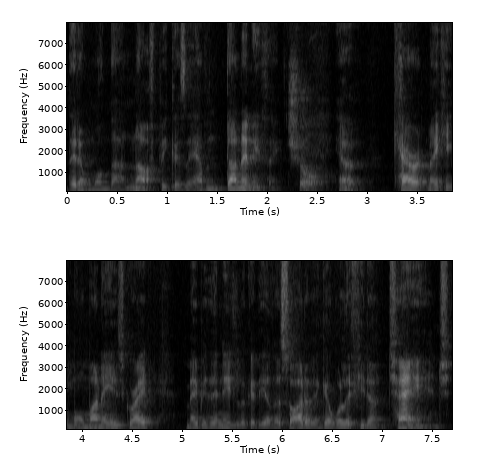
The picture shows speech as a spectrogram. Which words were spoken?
they don't want that enough because they haven't done anything. Sure. You know, carrot making more money is great. Maybe they need to look at the other side of it and go, well, if you don't change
